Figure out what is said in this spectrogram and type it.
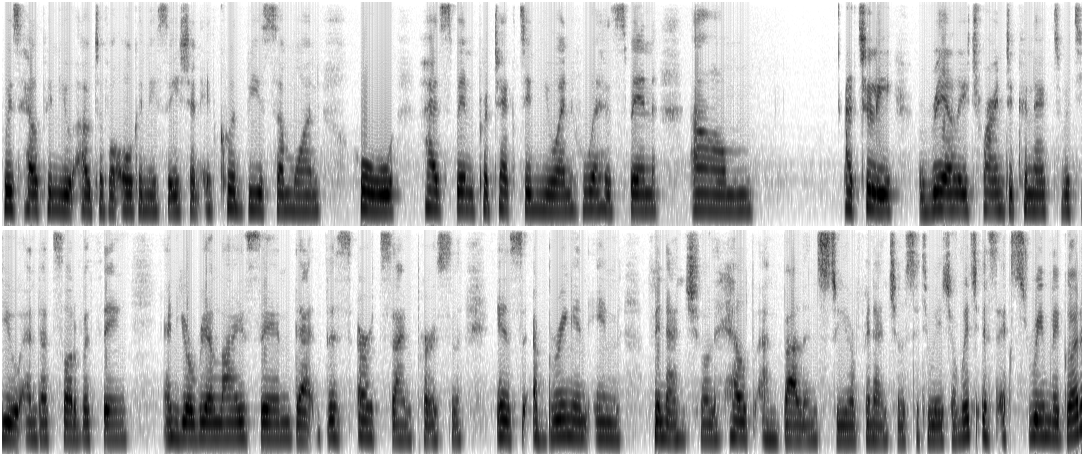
who is helping you out of an organization, it could be someone who has been protecting you and who has been um, actually really trying to connect with you and that sort of a thing and you're realizing that this earth sign person is bringing in financial help and balance to your financial situation which is extremely good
